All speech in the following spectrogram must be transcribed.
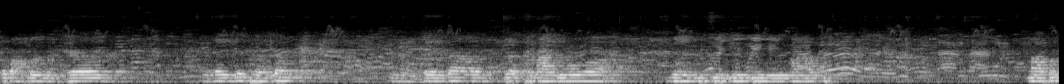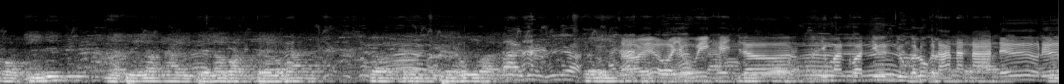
ระหว่างมือเหมือนเคยในเรื่องเธอต้องอ่าเองก็เพื่อทำมาอยู่มีสิ่งดีๆมา มาประกอบชีวิตในแต่ละงานแต่ละวันแต่ละวันก็เป็นเทวดาตายเยอะเลยอะเป็นขอให้อายุวิ่งให้เจริญอายุมันกว่ายืนอยู่กับลูกหลานนานๆเด้อเด้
